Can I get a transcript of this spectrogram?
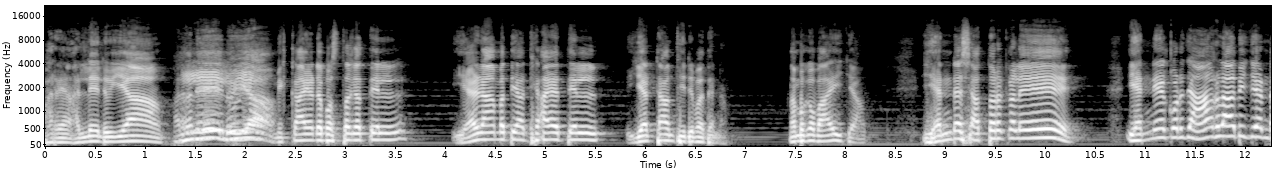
പറയാം അല്ലേ Hallelujah. മിക്കായുടെ പുസ്തകത്തിൽ ഏഴാമത്തെ അധ്യായത്തിൽ എട്ടാം തിരുവചനം. നമുക്ക് വായിക്കാം. എന്റെ ശത്രുക്കളെ എന്നെക്കുറിച്ച് ആഹ്ലാദിക്കേണ്ട.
